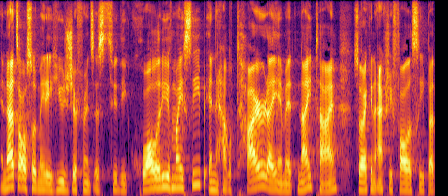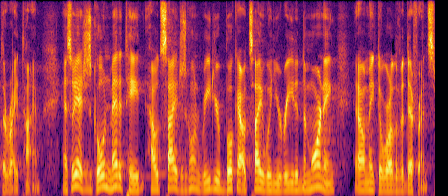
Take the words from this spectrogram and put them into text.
And that's also made a huge difference as to the quality of my sleep and how tired I am at nighttime so I can actually fall asleep at the right time. And so, yeah, just go and meditate outside. Just go and read your book outside when you read in the morning, and it'll make the world of a difference.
